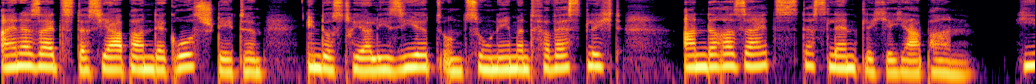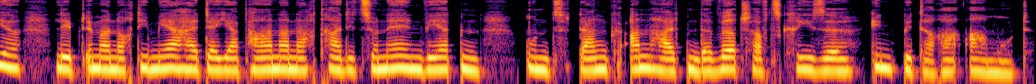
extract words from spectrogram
Einerseits das Japan der Großstädte, industrialisiert und zunehmend verwestlicht, andererseits das ländliche Japan. Hier lebt immer noch die Mehrheit der Japaner nach traditionellen Werten und dank anhaltender Wirtschaftskrise in bitterer Armut.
